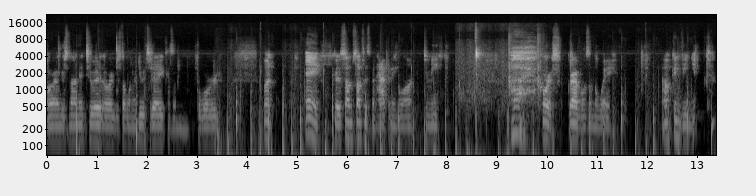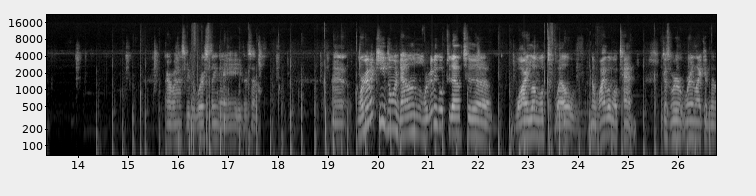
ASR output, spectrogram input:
or I'm just not into it, or I just don't want to do it today because I'm bored. But, hey, because some stuff has been happening a lot to me. of course, gravel's on the way. How convenient. Gravel has to be the worst thing I hate as hell. Uh, we're gonna keep going down. We're gonna go up to down to uh, Y level 12. No, Y level 10. Because we're, we're in like in the...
